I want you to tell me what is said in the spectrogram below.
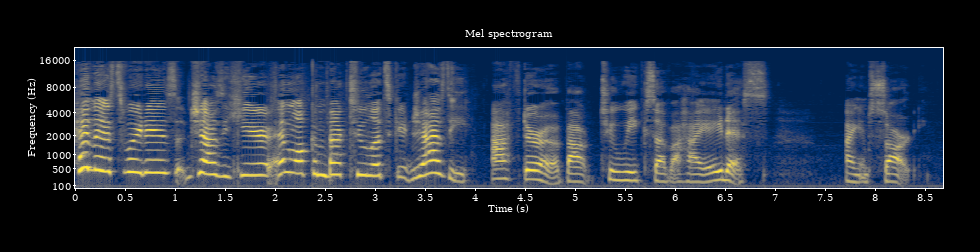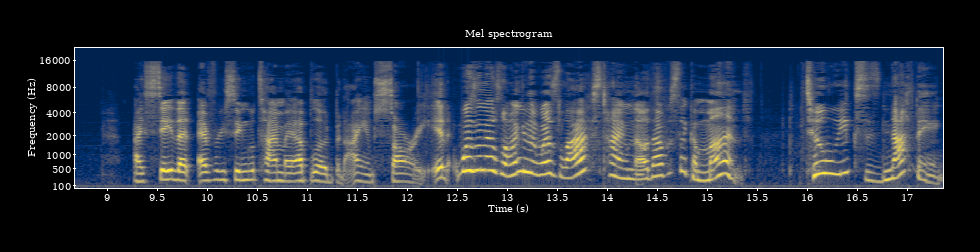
Hey there, sweeties! Jazzie here, and welcome back to Let's Get Jazzie. After about two weeks of a hiatus, I am sorry. I say that every single time I upload, but I am sorry. It wasn't as long as it was last time, though. That was like a month. Two weeks is nothing.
